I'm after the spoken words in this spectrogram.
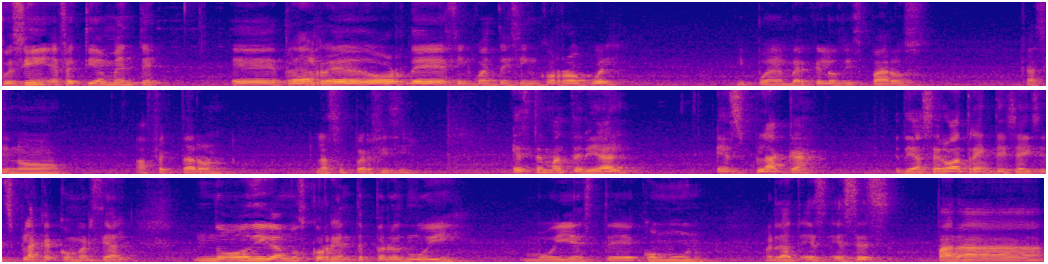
Pues sí, efectivamente, eh, trae alrededor de 55 Rockwell y pueden ver que los disparos casi no afectaron la superficie. Este material es placa de acero A36, es placa comercial, no digamos corriente, pero es muy, muy este, común, ¿verdad? Es, ese es para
